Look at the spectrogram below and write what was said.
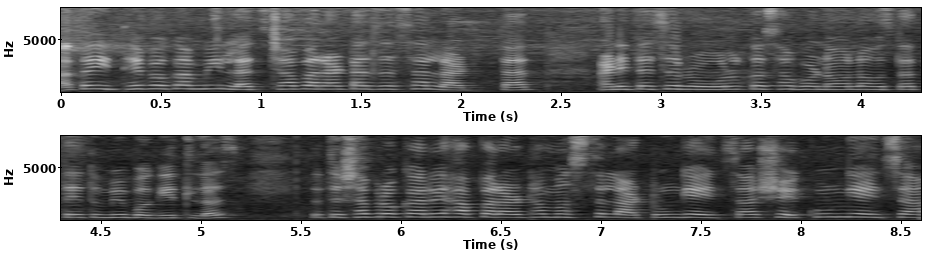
आता इथे बघा मी लच्छा पराठा जसा लाटतात आणि त्याचा रोल कसा बनवला होता ते तुम्ही बघितलंच. तर तशा प्रकारे हा पराठा मस्त लाटून घ्यायचा शेकून घ्यायचा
